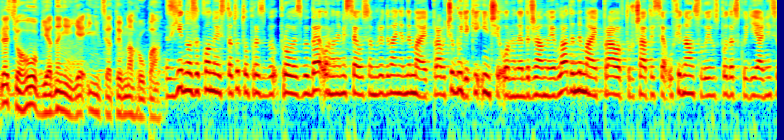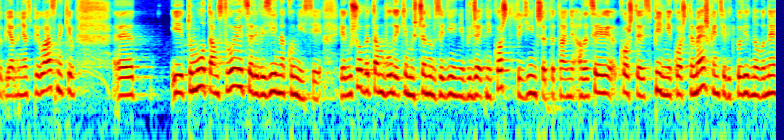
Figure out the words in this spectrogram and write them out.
Для цього у об'єднанні є ініціативна група. Згідно закону і статуту про ОСББ, органи місцевого самоврядування не мають права, чи будь-які інші органи державної влади не мають права втручатися у фінансову і господарську діяльність об'єднання співвласників. Е, І тому там створюється ревізійна комісія. Якщо би там були якимось чином задіяні бюджетні кошти, тоді інше питання. Але це кошти, спільні кошти мешканців. Відповідно, вони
